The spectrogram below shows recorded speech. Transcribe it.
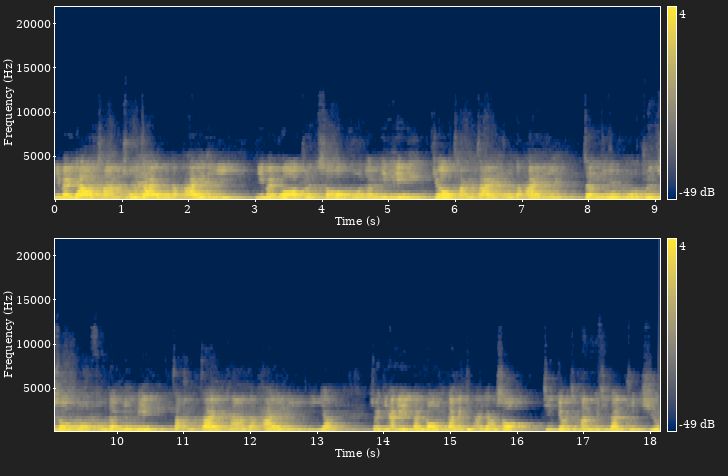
你们要常住在我的爱里。你们若遵守我的命令，就常在我的爱里，正如我遵守我父的命令，常在他的爱里一样。所以今仔日咱讲，咱要听耶稣，真重要一项就是咱遵守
